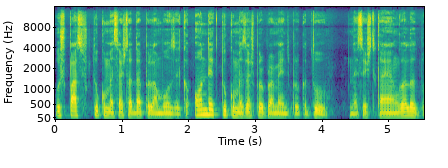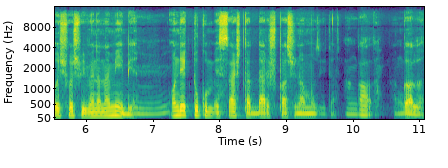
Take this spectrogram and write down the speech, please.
os passos que tu começaste a dar pela música? Onde é que tu começaste propriamente? Porque tu nasceste cá em Angola, depois foste viver na Namíbia. Onde é que tu começaste a dar os passos na música? Angola. Angola.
